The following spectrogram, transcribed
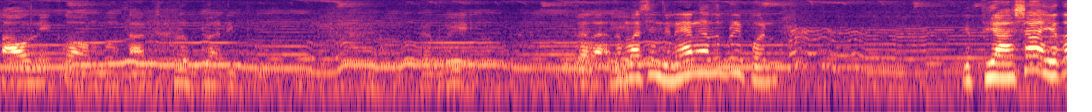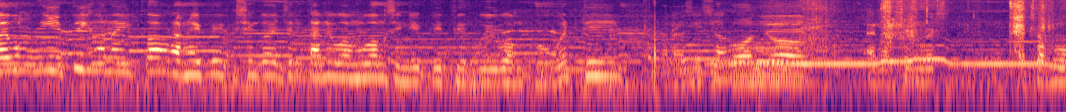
tahun iku mbok tahun sebelum 2000. Tapi kalau rumah sing jenengan ngoten pripun? Ya biasa ya kaya wong ngipi ngono iku, ora ngipi sing kaya critane wong-wong sing ngipi diruwi wong Bowedi, Ada sing Bondo. ana sing wis ketemu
